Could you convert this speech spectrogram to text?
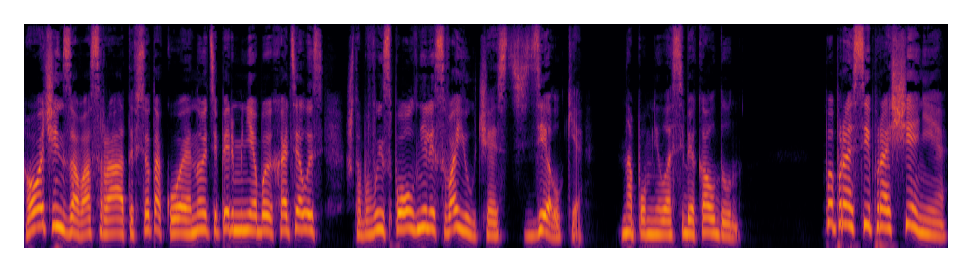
«Очень за вас рад и все такое, но теперь мне бы хотелось, чтобы вы исполнили свою часть сделки», — напомнила себе колдун. «Попроси прощения»,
